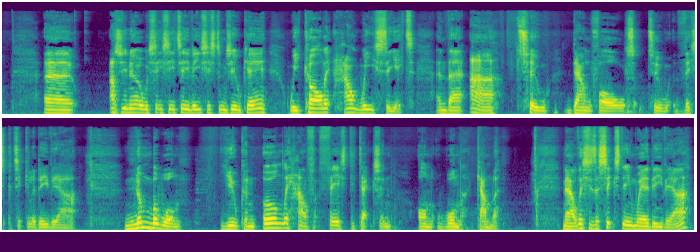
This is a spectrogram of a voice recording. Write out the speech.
uh, as you know, with CCTV Systems UK, we call it how we see it. And there are two downfalls to this particular DVR. Number one, you can only have face detection on one camera. Now, this is a 16 way DVR.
